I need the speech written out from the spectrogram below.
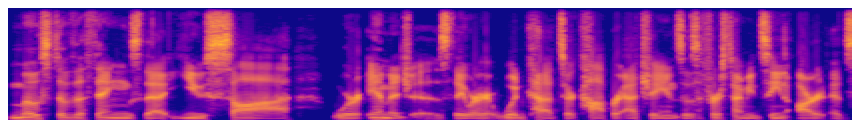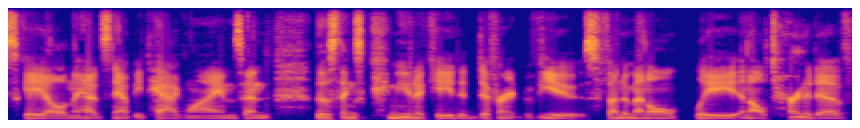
most of the things that you saw were images. They were woodcuts or copper etchings. It was the first time you'd seen art at scale, and they had snappy taglines, and those things communicated different views, fundamentally an alternative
